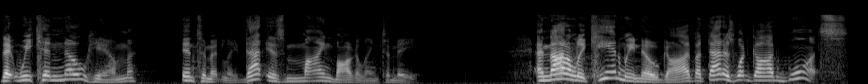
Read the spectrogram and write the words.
that we can know him intimately. That is mind boggling to me. And not only can we know God, but that is what God wants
